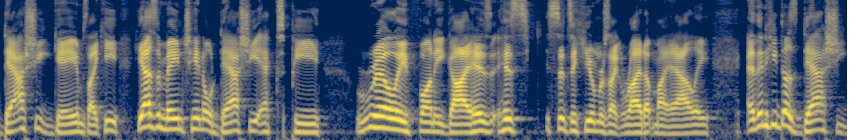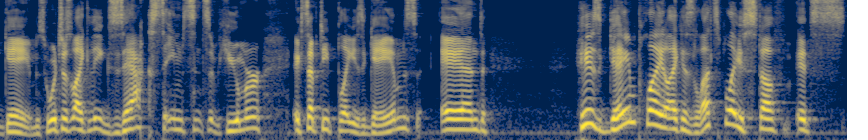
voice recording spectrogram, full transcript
Dashie Games, like he he has a main channel, Dashie XP, really funny guy. His his sense of humor is like right up my alley. And then he does Dashie Games, which is like the exact same sense of humor, except he plays games. And his gameplay, like his Let's Play stuff, it's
